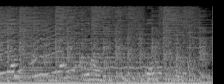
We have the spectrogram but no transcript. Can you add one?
That was stupid. Thank you.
